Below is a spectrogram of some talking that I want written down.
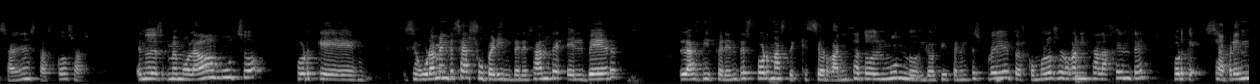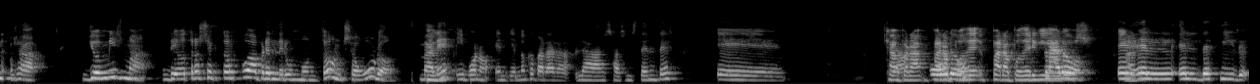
salen estas cosas. Entonces, me molaba mucho porque seguramente sea súper interesante el ver las diferentes formas de que se organiza todo el mundo y los diferentes proyectos, cómo los organiza la gente, porque se aprende, o sea, yo misma de otro sector puedo aprender un montón, seguro. ¿vale? Y bueno, entiendo que para las asistentes... Eh, para, poder, para poder guiaros. Claro, el, decir,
